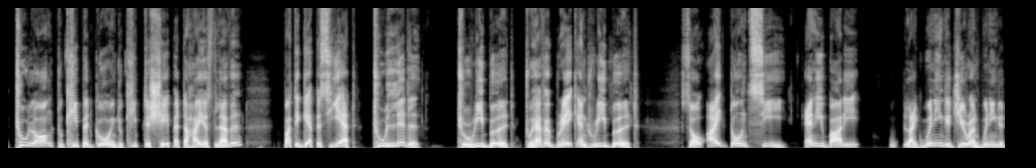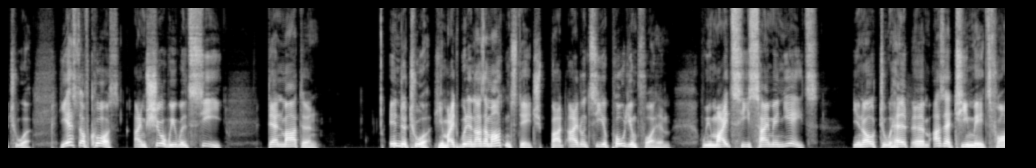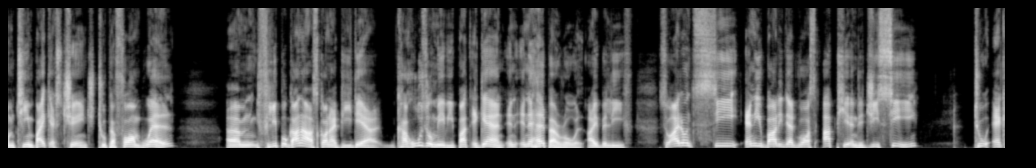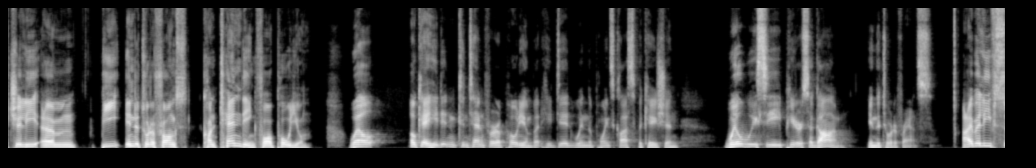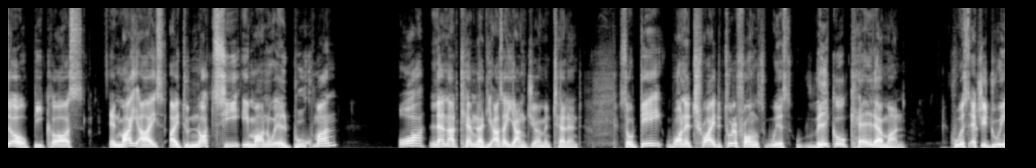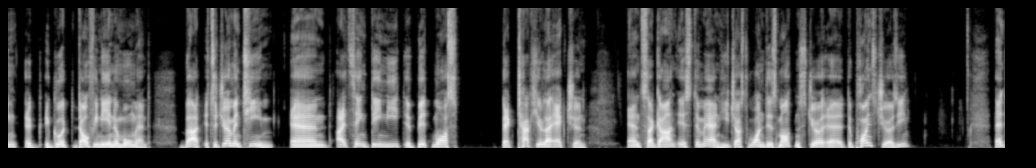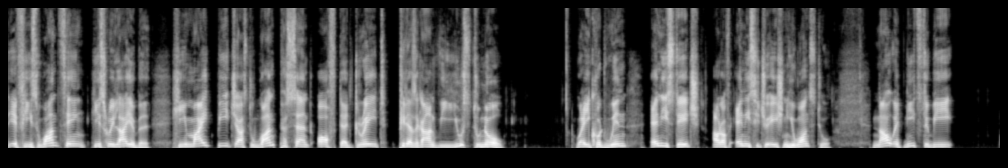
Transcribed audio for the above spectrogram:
too long to keep it going, to keep the shape at the highest level, but the gap is yet too little to rebuild, to have a break and rebuild. So I don't see anybody like winning the Giro and winning the Tour. Yes, of course, I'm sure we will see Dan Martin, in the tour. He might win another mountain stage, but I don't see a podium for him. We might see Simon Yates, you know, to help um, other teammates from Team Bike Exchange to perform well. Um, Filippo Ganna is gonna be there, Caruso maybe, but again, in, in a helper role, I believe. So I don't see anybody that was up here in the GC to actually um, be in the Tour de France contending for a podium. Well, okay, he didn't contend for a podium, but he did win the points classification. Will we see Peter Sagan in the Tour de France? I believe so, because in my eyes, I do not see Emanuel Buchmann or Lennard Kämna, the other young German talent. So they want to try the Tour de France with Wilco Kelderman, who is actually doing a, a good Dauphiné in a moment. But it's a German team and I think they need a bit more spectacular action. And Sagan is the man. He just won this mountains jer- uh, the points jersey. And if he's one thing, he's reliable. He might be just 1% off that great Peter Sagan we used to know. where he could win any stage out of any situation he wants to. Now it needs to be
